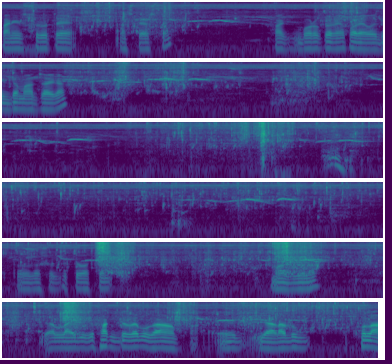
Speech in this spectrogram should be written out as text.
পানির স্রোতে আস্তে আস্তে ফাঁক বড় করে পরে ওই দিক দিয়ে মাছ জায়গা। তো দর্শক দেখতে পাচ্ছেন মাছগুলো। আল্লাহ এদিকে ফাঁক দিয়ে দেবো গা ইয়াটা তো খোলা।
